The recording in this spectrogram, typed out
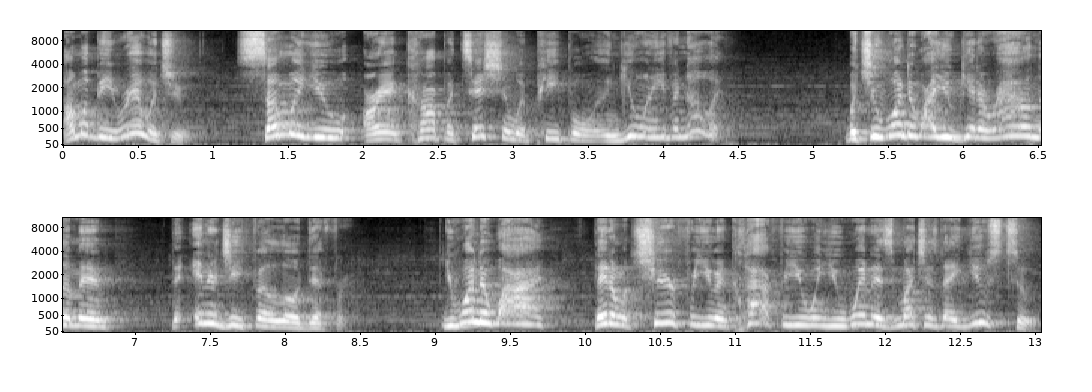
I'm to be real with you. Some of you are in competition with people and you don't even know it. But you wonder why you get around them and the energy feel a little different. You wonder why they don't cheer for you and clap for you when you win as much as they used to.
